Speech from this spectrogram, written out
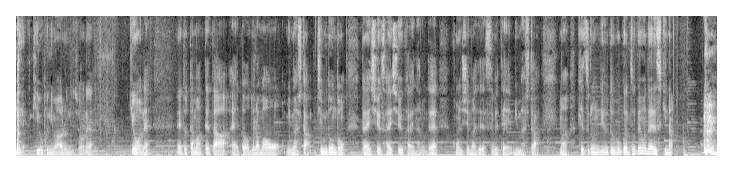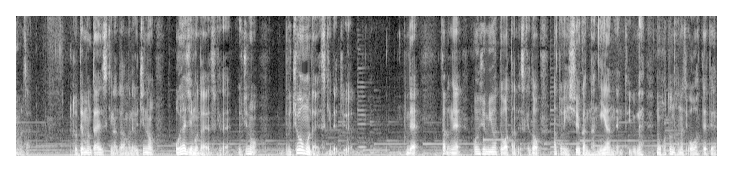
ね記憶にはあるんでしょうね今日はねえっ、と、溜まってた、えっ、と、ドラマを見ました。ちむどんどん来週最終回なので、今週まで全て見ました。まあ、結論で言うと僕はとても大好きな、ごめんなさい。とても大好きなドラマで、うちの親父も大好きで、うちの部長も大好きでという。で、ただね、今週見終わって終わったんですけど、あと1週間何やんねんっていうね、もうほとんど話終わってて、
